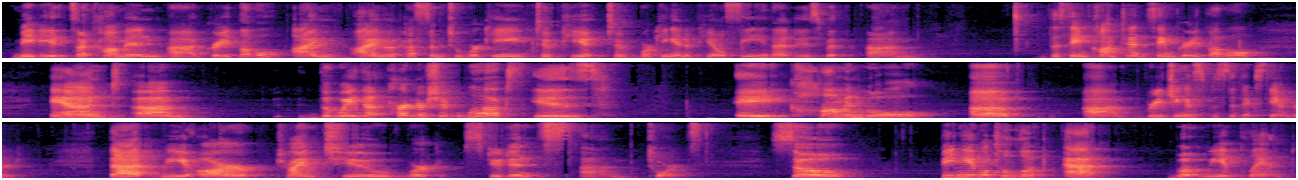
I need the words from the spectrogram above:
maybe it's a common uh, grade level. I'm I'm accustomed to working to P, to working in a PLC that is with um, the same content, same grade level, and um, the way that partnership looks is a common goal of uh, reaching a specific standard that we are trying to work students um, towards. So, being able to look at what we have planned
